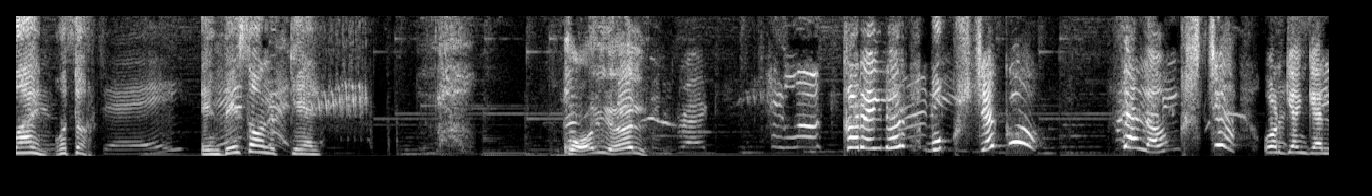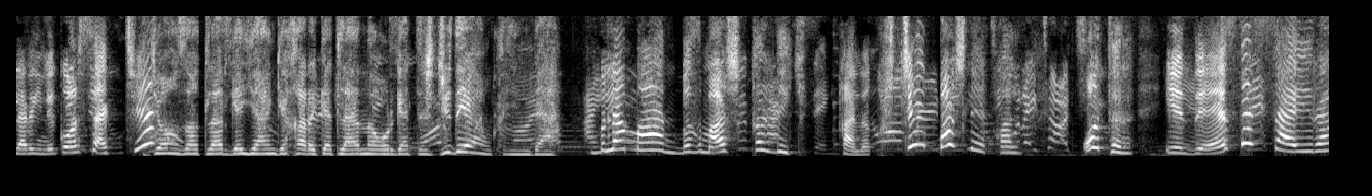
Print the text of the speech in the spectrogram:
layn o'tir endi esa olib kel. Qo'yil. Qushcha-ku salom qushcha. O'rganganlaringni ko'rsatchi. Jonzotlarga yangi harakatlarni o'rgatish juda ham qiyin-da. bilaman biz mashq qildik. Qani qushcha boshlay qol. O'tir endi esa sayra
